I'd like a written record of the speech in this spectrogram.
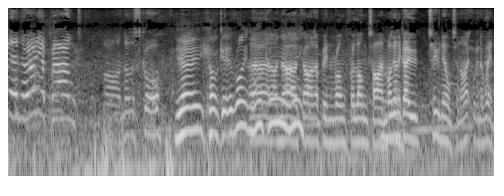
then, they're only a pound. Oh, another score. Yeah, you can't get it right now, Uh, can you? no, I can't. I've been wrong for a long time. We're going to go 2 0 tonight. We're going to win.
